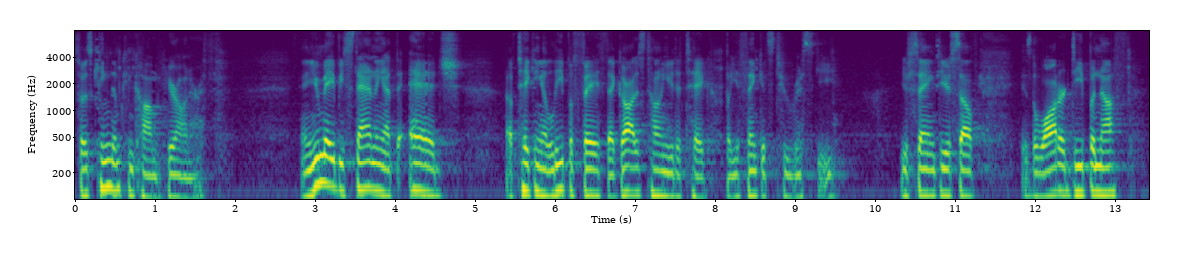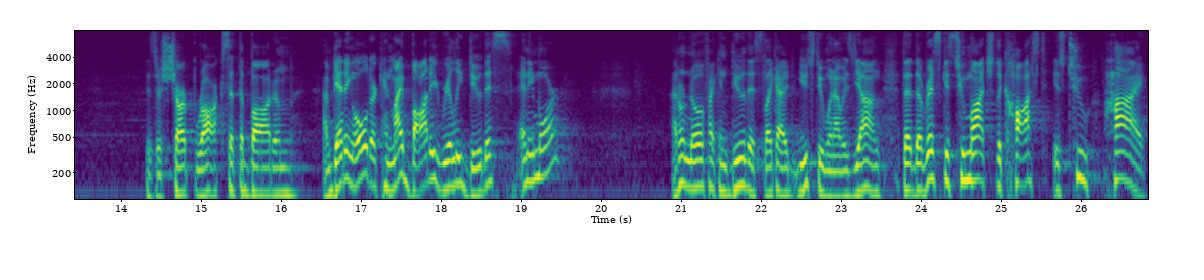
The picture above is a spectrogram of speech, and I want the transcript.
so his kingdom can come here on earth. And you may be standing at the edge of taking a leap of faith that God is telling you to take, but you think it's too risky. You're saying to yourself, is the water deep enough? Is there sharp rocks at the bottom? I'm getting older. Can my body really do this anymore? I don't know if I can do this like I used to when I was young. The, the risk is too much, the cost is too high.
